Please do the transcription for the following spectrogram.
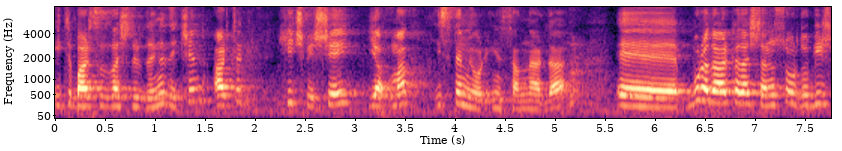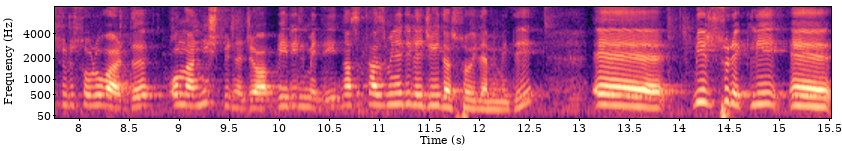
İtibarsızlaştırdığınız için artık hiçbir şey yapmak istemiyor insanlar da. Ee, burada arkadaşların sorduğu bir sürü soru vardı. Onların hiçbirine cevap verilmedi. Nasıl tazmin edileceği de söylenmedi. Ee, bir sürekli e,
